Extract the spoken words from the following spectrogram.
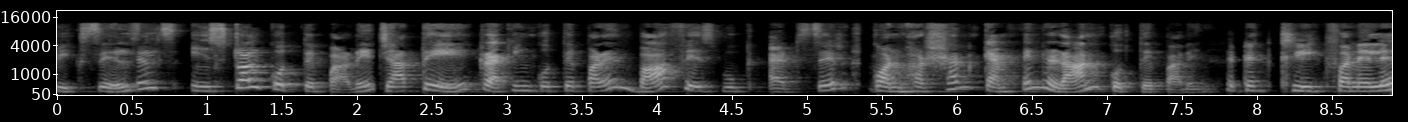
পিক্সেলস ইনস্টল করতে পারে যাতে ট্র্যাকিং করতে পারেন বা ফেসবুক অ্যাডস এর কনভার্সন ক্যাম্পেইন রান করতে পারেন। এটা ক্লিক ফানেলে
